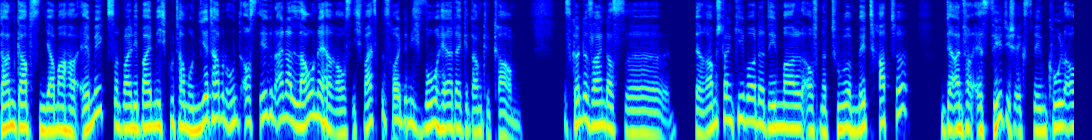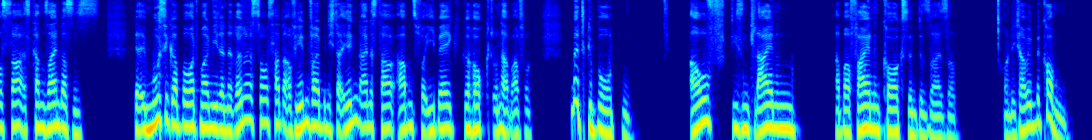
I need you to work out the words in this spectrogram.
Dann gab es einen Yamaha MX und weil die beiden nicht gut harmoniert haben und aus irgendeiner Laune heraus, ich weiß bis heute nicht, woher der Gedanke kam. Es könnte sein, dass äh, der Rammstein-Keyboarder den mal auf Natur mit hatte der einfach ästhetisch extrem cool aussah. Es kann sein, dass es der im Musikerboard mal wieder eine Renaissance hatte. Auf jeden Fall bin ich da irgendeines Tag abends vor Ebay gehockt und habe einfach mitgeboten auf diesen kleinen, aber feinen Korg-Synthesizer. Und ich habe ihn bekommen.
